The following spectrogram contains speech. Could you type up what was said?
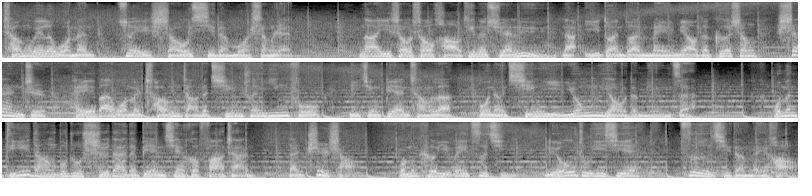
成为了我们最熟悉的陌生人。那一首首好听的旋律那一段段美妙的歌声甚至陪伴我们成长的青春音符已经变成了不能轻易拥有的名字。我们抵挡不住时代的变迁和发展但至少我们可以为自己留住一些自己的美好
